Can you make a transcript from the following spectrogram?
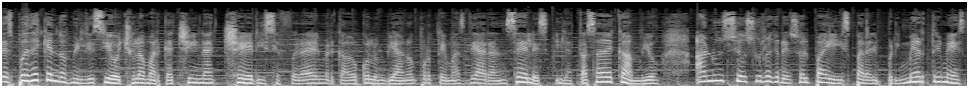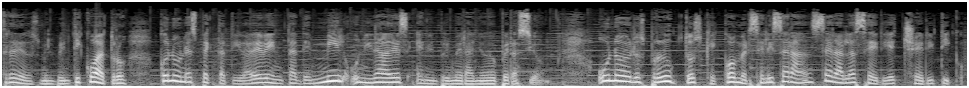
Después de que en 2018 la marca china Cherry se fuera del mercado colombiano por temas de aranceles y la tasa de cambio, anunció su regreso al país para el primer trimestre de 2024 con una expectativa de venta de mil unidades en el primer año de operación. Uno de los productos que comercializarán será la serie Cherry Tico.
